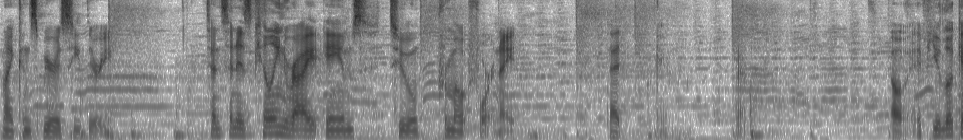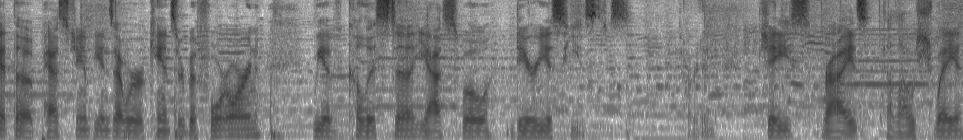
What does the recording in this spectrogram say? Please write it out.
my conspiracy theory. Tencent is killing Riot Games to promote Fortnite. That, okay, whatever. Oh, if you look at the past champions that were cancer before Ornn, we have Kalista, Yasuo, Darius, he's retarded, Jace, Ryze, Elaoshwe,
